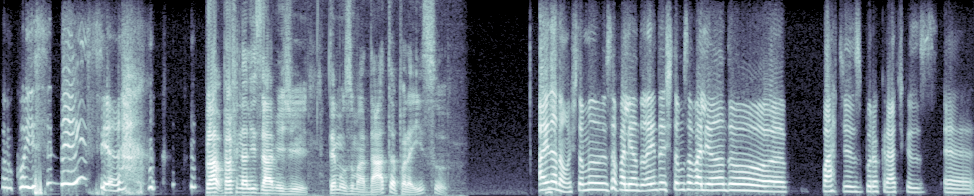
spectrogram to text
Foi coincidência. Para finalizar, Medir, temos uma data para isso? Ainda não, estamos avaliando, ainda estamos avaliando uh, partes burocráticas, é,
